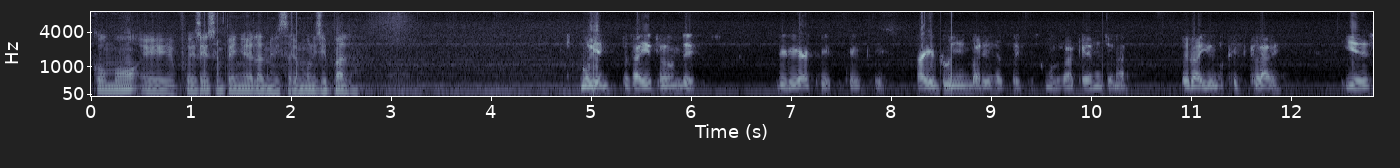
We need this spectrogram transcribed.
¿cómo eh, fue ese desempeño de la administración municipal? Muy bien, pues ahí fue donde diría que, que, que ahí influyen varios aspectos, como los acabé de mencionar, pero hay uno que es clave y es,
